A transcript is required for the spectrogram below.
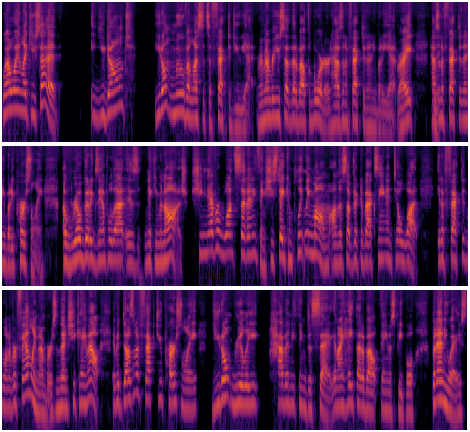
Well, Wayne, like you said, you don't you don't move unless it's affected you yet. Remember you said that about the border. It hasn't affected anybody yet, right? Hasn't right. affected anybody personally. A real good example of that is Nicki Minaj. She never once said anything. She stayed completely mum on the subject of vaccine until what? It affected one of her family members and then she came out. If it doesn't affect you personally, you don't really have anything to say. And I hate that about famous people. But anyways,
